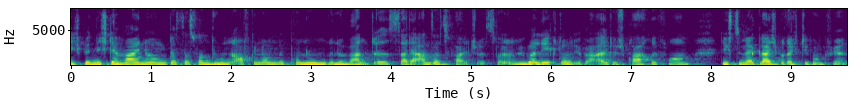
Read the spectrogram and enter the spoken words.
Ich bin nicht der Meinung, dass das vom Duden aufgenommene Pronomen relevant ist, da der Ansatz falsch ist, weil unüberlegte und überalte Sprachreformen nicht zu mehr Gleichberechtigung führen.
